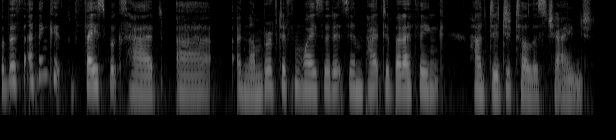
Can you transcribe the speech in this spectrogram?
Well, this, I think it, Facebook's had uh, a number of different ways that it's impacted, but I think how digital has changed.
